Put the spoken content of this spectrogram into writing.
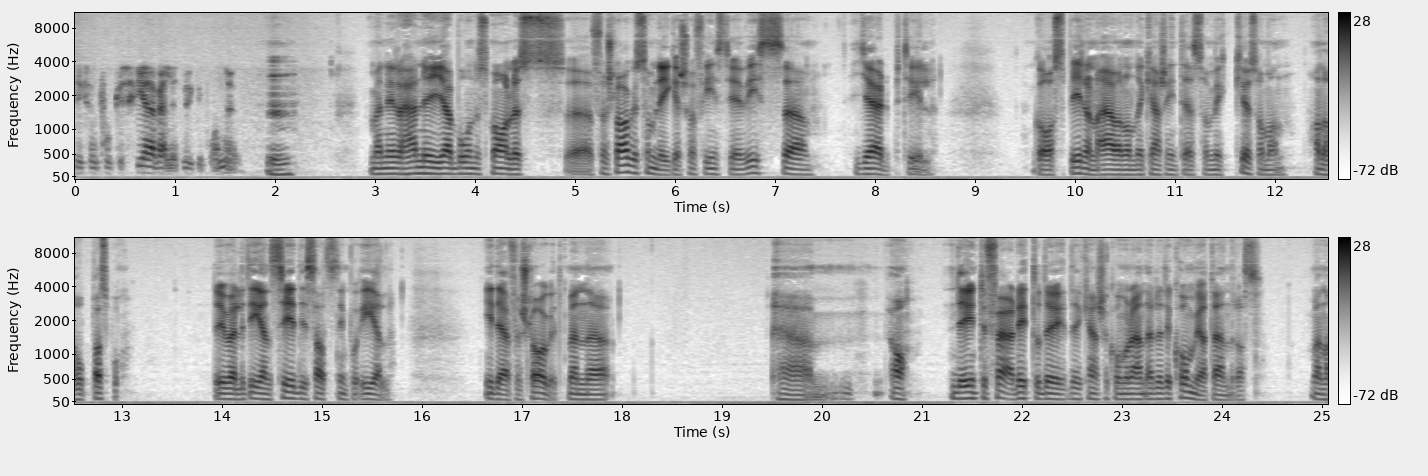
liksom fokuserar väldigt mycket på nu. Mm. Men i det här nya bonus malus förslaget som ligger så finns det en viss uh, hjälp till gasbilarna även om det kanske inte är så mycket som man hade hoppats på. Det är väldigt ensidig satsning på el i det här förslaget men uh, ja, det är inte färdigt och det, det kanske kommer att, eller det kommer ju att ändras. Men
